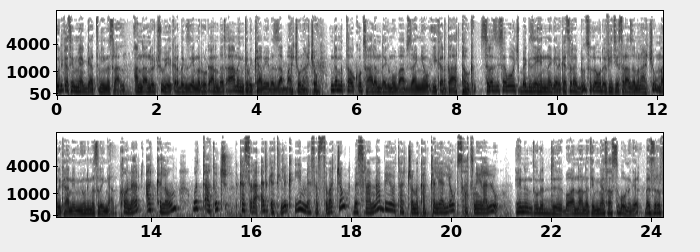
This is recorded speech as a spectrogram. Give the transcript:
ውድቀት የሚያጋጥም ይመስላል። አንዳንዶቹ የቅርብ ጊዜ ምሩቃን በጣም እንክብካቤ የበዛባቸው ናቸው። እንደምታውቁት ዓለም ደግሞ በአብዛኛው ይቅርታ አታውቅም። ስለዚህ ሰዎች በጊዜ ይህን ነገር ከተረዱት ለወደፊት የስራ ዘመናቸው መልካም የሚሆን ይመስለኛል። ኮነር አክለውም ወጣቶች ከስራ እድገት ይልቅ የሚያሳስባቸው በስራና በህይወታቸው መካከል ያለው ሰዓት ነው ይላሉ። ይህንን ትውልድ በዋናነት የሚያሳስበው ነገር በትርፍ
